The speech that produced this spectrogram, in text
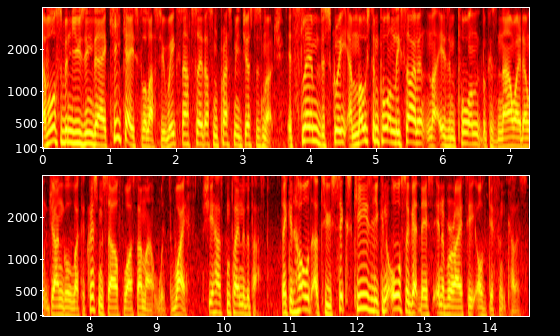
I've also been using their key case for the last few weeks and I have to say that's impressed me just as much. It's slim, discreet, and most importantly silent, and that is important because now I don't jangle like a Christmas elf whilst I'm out with the wife. She has complained in the past. They can hold up to six keys and you can also get this in a variety of different colors.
